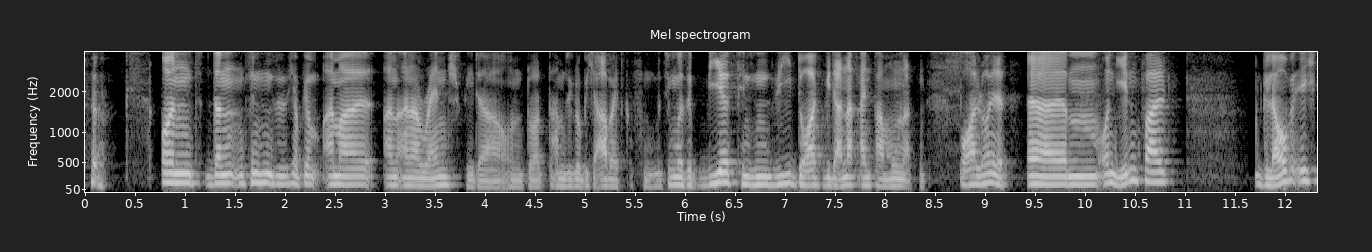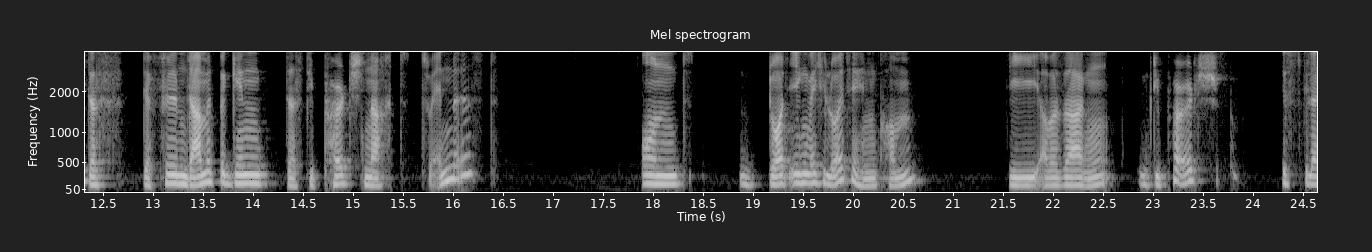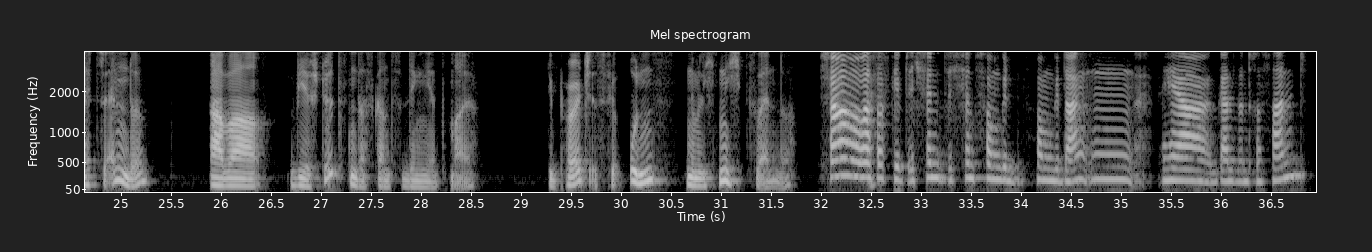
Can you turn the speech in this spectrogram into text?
Und dann finden sie sich auf einmal an einer Ranch wieder und dort haben sie, glaube ich, Arbeit gefunden. Beziehungsweise wir finden sie dort wieder nach ein paar Monaten. Boah, Leute. Ähm, und jedenfalls glaube ich, dass der Film damit beginnt, dass die Purge-Nacht zu Ende ist und dort irgendwelche Leute hinkommen, die aber sagen, die Purge ist vielleicht zu Ende, aber wir stürzen das ganze Ding jetzt mal. Die Purge ist für uns nämlich nicht zu Ende. Schauen wir mal, was das gibt. Ich finde es vom, vom Gedanken her ganz interessant.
